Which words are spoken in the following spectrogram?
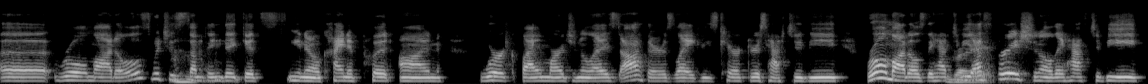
uh, role models, which is mm-hmm. something that gets, you know, kind of put on work by marginalized authors. Like these characters have to be role models, they have to right. be aspirational, they have to be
